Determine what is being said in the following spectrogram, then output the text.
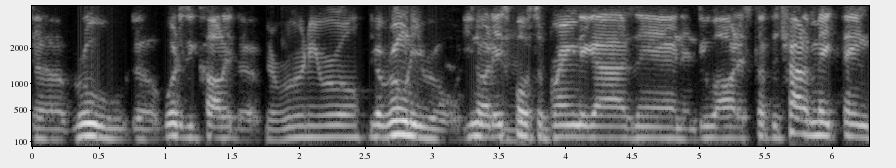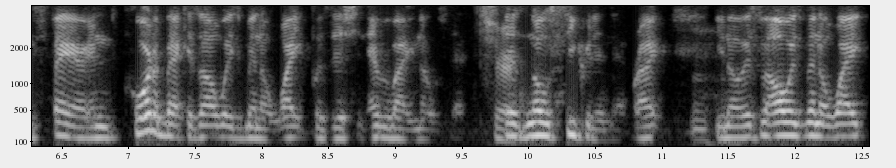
the rule, the what does he call it? The, the Rooney rule. The Rooney rule. You know, they're mm-hmm. supposed to bring the guys in and do all this stuff to try to make things fair. And quarterback has always been a white position. Everybody knows that. Sure. There's no secret in that, right? Mm-hmm. You know, it's always been a white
